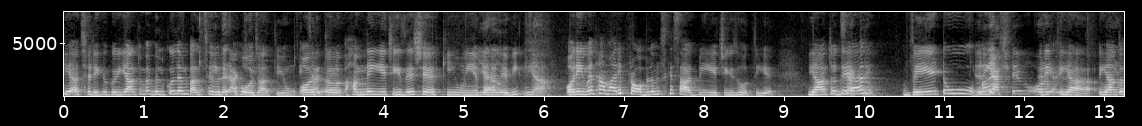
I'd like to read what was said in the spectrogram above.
कि अच्छा ठीक है कोई या तो मैं बिल्कुल इम्पल्सिव exactly. हो जाती हूँ exactly. और uh, हमने ये चीज़ें शेयर की हुई हैं yeah. पहले भी। Yeah. और इवन हमारी प्रॉब्लम्स के साथ भी ये चीज़ होती है। या तो they are way too reactive या तो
